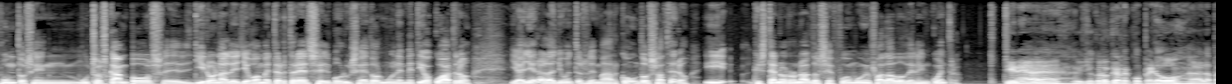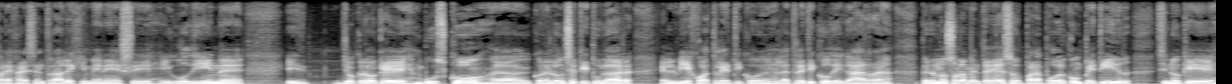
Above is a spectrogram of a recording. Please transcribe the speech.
puntos en muchos campos, el Girona le llegó a meter tres, el Borussia Dortmund le metió cuatro, y ayer a la Juventus le marcó un 2 a 0, y Cristiano Ronaldo se fue muy enfadado del encuentro. Tiene, eh, yo creo que recuperó a la pareja de centrales, Jiménez eh, y Godín, eh, y yo creo que buscó con el once titular el viejo Atlético, el Atlético de garra, pero no solamente eso, para poder competir, sino que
